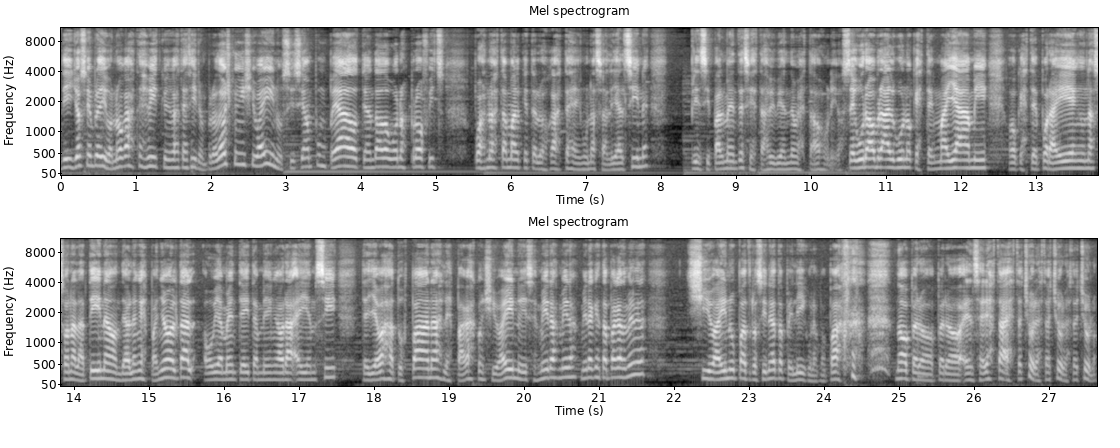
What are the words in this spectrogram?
yo siempre digo, no gastes Bitcoin, gastes Ethereum. Pero Dogecoin y Shiba Inu, si se han pumpeado, te han dado buenos profits, pues no está mal que te los gastes en una salida al cine principalmente si estás viviendo en Estados Unidos. Seguro habrá alguno que esté en Miami o que esté por ahí en una zona latina donde hablen español, tal. Obviamente ahí también habrá AMC. Te llevas a tus panas, les pagas con Shiba Inu y dices, mira, mira, mira que está pagando, mira, mira. Shiba Inu patrocina esta película, papá. no, pero, pero en serio está, está chulo, está chulo, está chulo.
